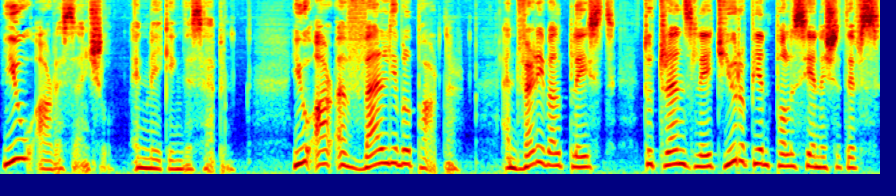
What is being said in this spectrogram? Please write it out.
You are essential in making this happen. You are a valuable partner and very well placed to translate European policy initiatives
